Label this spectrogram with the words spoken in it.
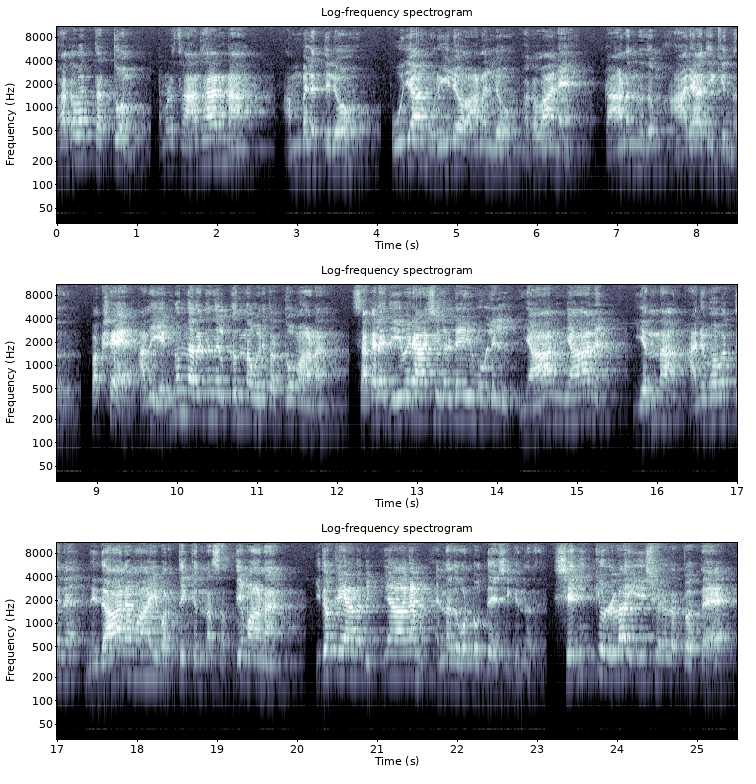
ഭഗവത് തത്വം നമ്മൾ സാധാരണ അമ്പലത്തിലോ പൂജാമുറിയിലോ ആണല്ലോ ഭഗവാനെ കാണുന്നതും ആരാധിക്കുന്നതും. പക്ഷേ അത് എങ്ങും നിറഞ്ഞു നിൽക്കുന്ന ഒരു തത്വമാണ് സകല ജീവരാശികളുടെയും ഉള്ളിൽ ഞാൻ ഞാൻ എന്ന അനുഭവത്തിന് നിദാനമായി വർത്തിക്കുന്ന സത്യമാണ് ഇതൊക്കെയാണ് വിജ്ഞാനം എന്നതുകൊണ്ട് ഉദ്ദേശിക്കുന്നത്. ശരിക്കുള്ള ഈശ്വര തത്വത്തെ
